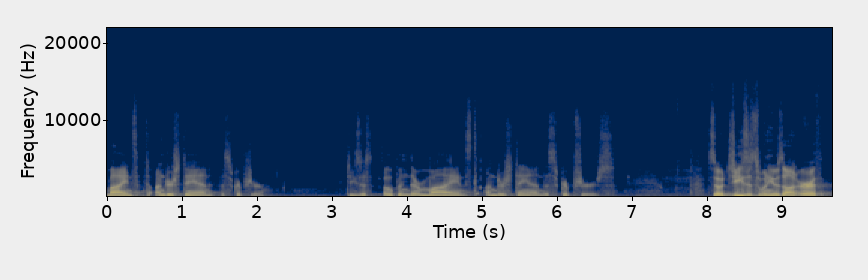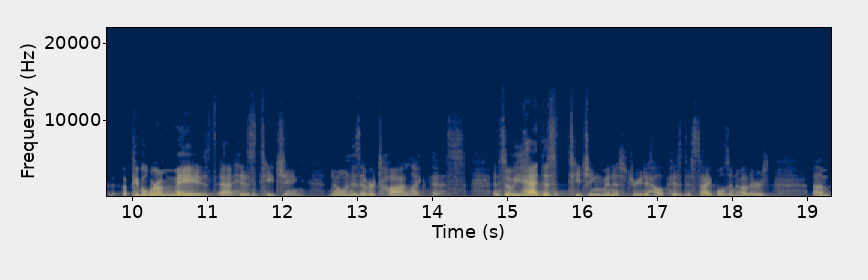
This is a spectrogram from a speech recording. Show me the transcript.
minds to understand the scripture. Jesus opened their minds to understand the scriptures. So, Jesus, when he was on earth, people were amazed at his teaching. No one has ever taught like this. And so he had this teaching ministry to help his disciples and others um,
